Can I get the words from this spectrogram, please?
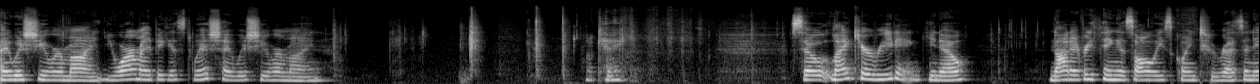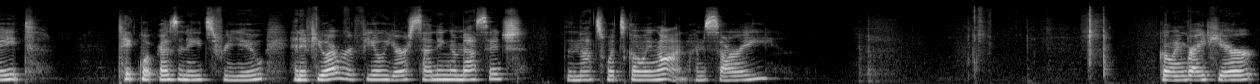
I wish you were mine. You are my biggest wish. I wish you were mine. Okay. So, like your reading, you know, not everything is always going to resonate. Take what resonates for you. And if you ever feel you're sending a message, then that's what's going on. I'm sorry. Going right here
